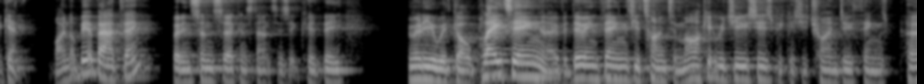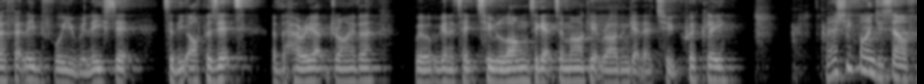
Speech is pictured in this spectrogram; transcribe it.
Again, might not be a bad thing, but in some circumstances it could be. Familiar with gold plating and overdoing things, your time to market reduces because you try and do things perfectly before you release it to the opposite of the hurry up driver. We're, we're going to take too long to get to market rather than get there too quickly. You actually find yourself,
